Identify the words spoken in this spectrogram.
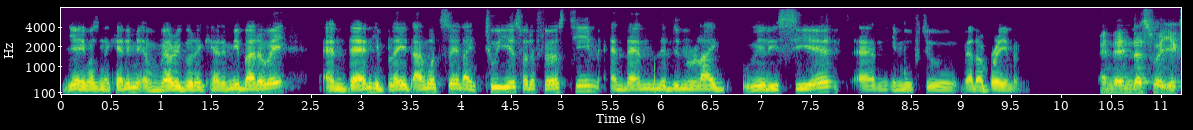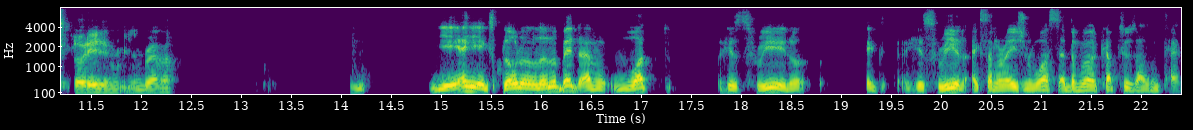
Yeah, he was in the academy, a very good academy, by the way. And then he played, I would say, like two years for the first team, and then they didn't like really see it, and he moved to Werder Bremen. And then that's where he exploded in, in Bremen yeah, he exploded a little bit. And what his real his real acceleration was at the World Cup 2010.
